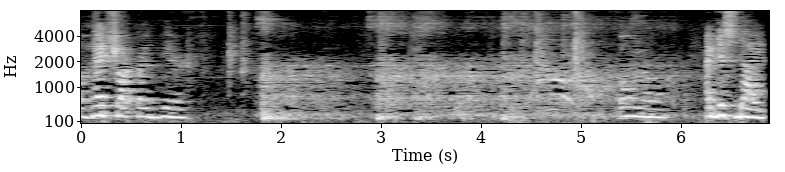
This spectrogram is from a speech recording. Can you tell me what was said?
a headshot right there. Oh no, I just died.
